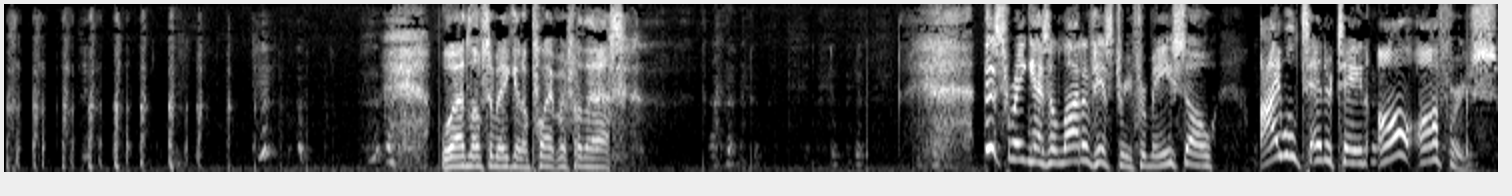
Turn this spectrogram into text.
Boy, I'd love to make an appointment for that. This ring has a lot of history for me, so I will entertain all offers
